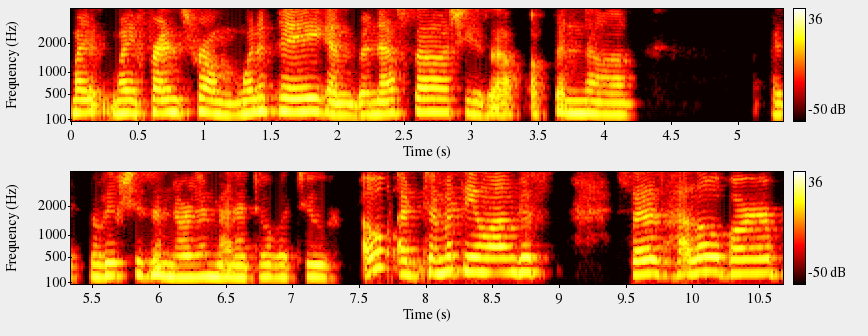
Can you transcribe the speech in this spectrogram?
my my friends from Winnipeg and Vanessa. She's up up in uh, I believe she's in northern Manitoba too. Oh, and Timothy Longus says hello, Barb.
